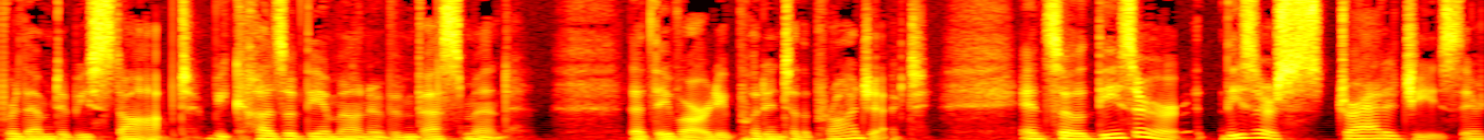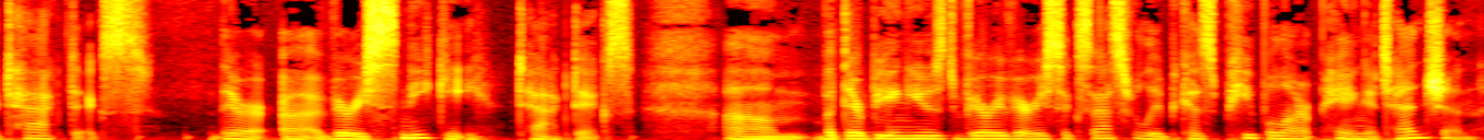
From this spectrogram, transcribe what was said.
for them to be stopped because of the amount of investment that they've already put into the project. And so these are these are strategies, they're tactics. They're uh, very sneaky tactics, um, but they're being used very, very successfully because people aren't paying attention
